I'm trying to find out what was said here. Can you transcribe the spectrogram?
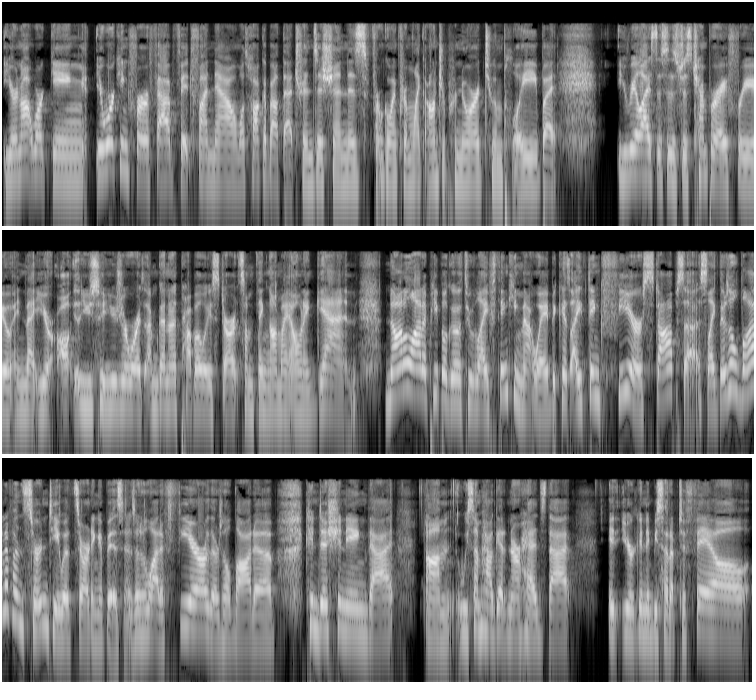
you're not working you're working for FabFitFun now and we'll talk about that transition is from going from like entrepreneur to employee, but you realize this is just temporary for you and that you're all, you to use your words, I'm going to probably start something on my own again. Not a lot of people go through life thinking that way because I think fear stops us. Like there's a lot of uncertainty with starting a business. There's a lot of fear. There's a lot of conditioning that, um, we somehow get in our heads that it, you're going to be set up to fail.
